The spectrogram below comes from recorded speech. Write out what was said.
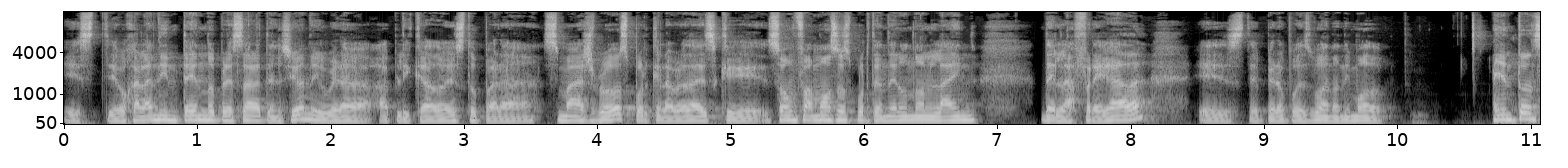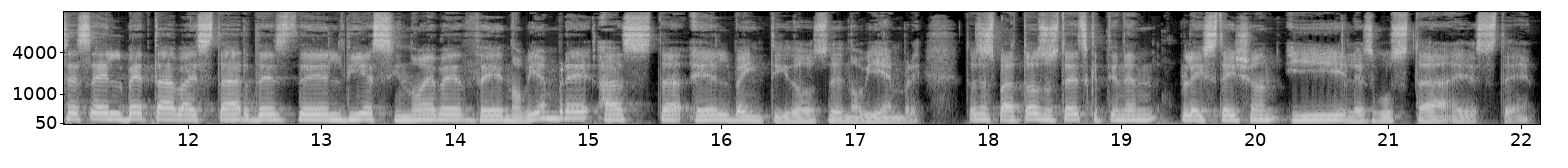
Este, ojalá Nintendo prestara atención y hubiera aplicado esto para Smash Bros. Porque la verdad es que son famosos por tener un online de la fregada. Este, pero pues bueno, ni modo. Entonces el beta va a estar desde el 19 de noviembre hasta el 22 de noviembre. Entonces para todos ustedes que tienen PlayStation y les gusta este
